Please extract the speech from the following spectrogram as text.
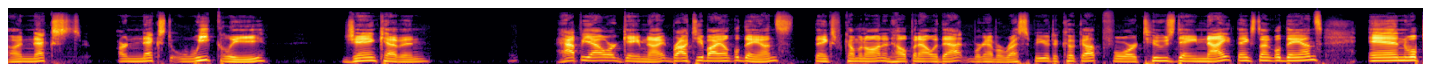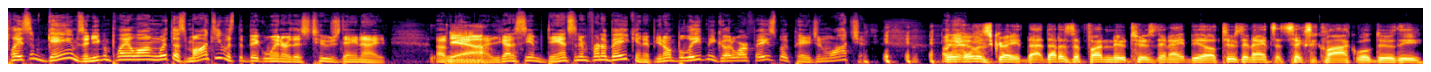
our next our next weekly Jay and Kevin happy hour game night brought to you by Uncle Dan's. Thanks for coming on and helping out with that. We're going to have a recipe to cook up for Tuesday night. Thanks to Uncle Dan's. And we'll play some games and you can play along with us. Monty was the big winner this Tuesday night of Yeah. night. You got to see him dancing in front of bacon. If you don't believe me, go to our Facebook page and watch it. It, Okay. it was great. That that is a fun new Tuesday night deal. Tuesday nights at six o'clock, we'll do the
